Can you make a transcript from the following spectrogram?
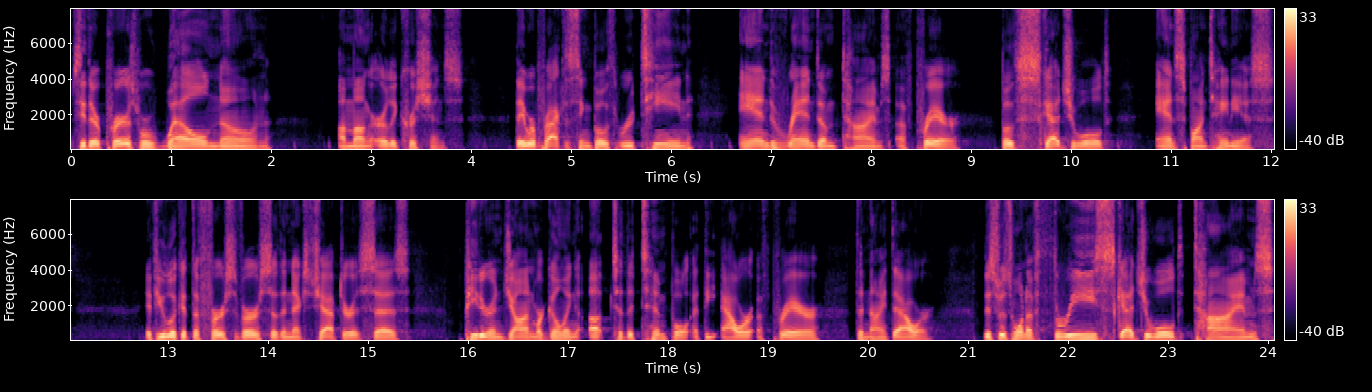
See, their prayers were well known among early Christians. They were practicing both routine and random times of prayer, both scheduled and spontaneous. If you look at the first verse of the next chapter, it says, Peter and John were going up to the temple at the hour of prayer, the ninth hour. This was one of three scheduled times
